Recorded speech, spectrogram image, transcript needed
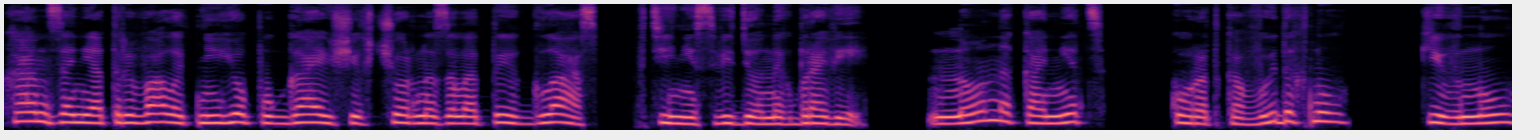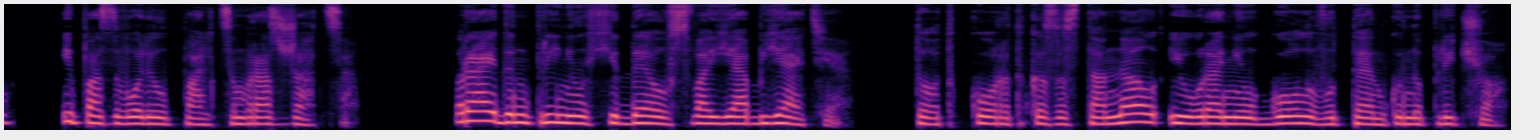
Ханза не отрывал от нее пугающих черно-золотых глаз в тени сведенных бровей. Но, наконец, коротко выдохнул, кивнул и позволил пальцем разжаться. Райден принял Хидео в свои объятия. Тот коротко застонал и уронил голову Тенгу на плечо.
